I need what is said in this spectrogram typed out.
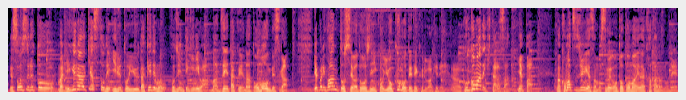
でそうすると、まあ、レギュラーキャストでいるというだけでも、個人的には、まあ、贅沢やなと思うんですが、やっぱりファンとしては同時にこう欲も出てくるわけで、うん、ここまで来たらさ、やっぱ、まあ、小松淳也さんもすごい男前な方なので、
